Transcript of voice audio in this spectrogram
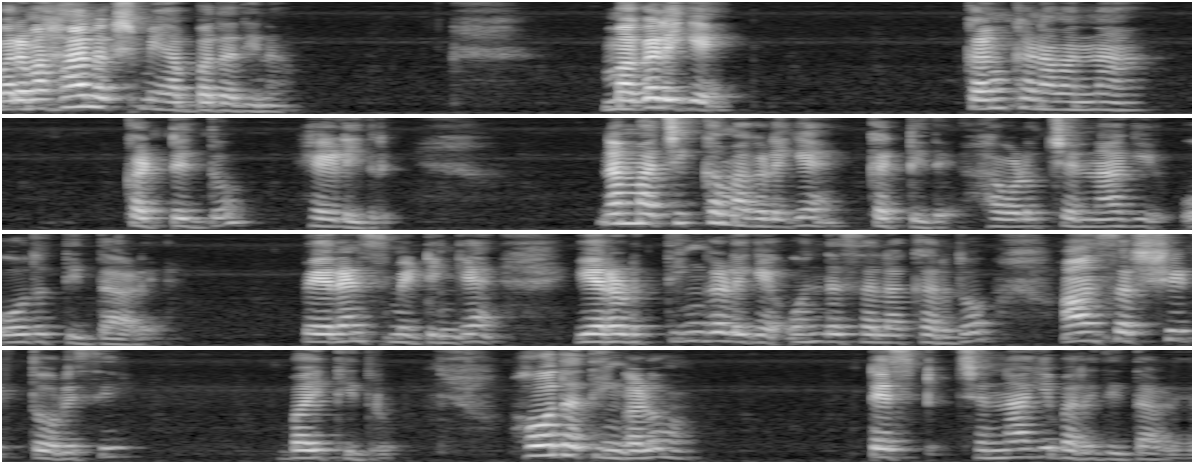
ವರಮಹಾಲಕ್ಷ್ಮಿ ಹಬ್ಬದ ದಿನ. ಮಗಳಿಗೆ ಕಂಕಣವನ್ನು ಕಟ್ಟಿದ್ದು ಹೇಳಿದ್ರಿ. ನಮ್ಮ ಚಿಕ್ಕ ಮಗಳಿಗೆ ಕಟ್ಟಿದೆ. ಅವಳು ಚೆನ್ನಾಗಿ ಓದುತ್ತಿದ್ದಾಳೆ. ಪೇರೆಂಟ್ಸ್ ಮೀಟಿಂಗ್ಗೆ ಎರಡು ತಿಂಗಳಿಗೆ ಒಂದು ಸಲ ಕರೆದು ಆನ್ಸರ್ ಶೀಟ್ ತೋರಿಸಿ ಬೈತಿದ್ರು. ಹೋದ ತಿಂಗಳು ಟೆಸ್ಟ್ ಚೆನ್ನಾಗಿ ಬರೆದಿದ್ದಾಳೆ.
